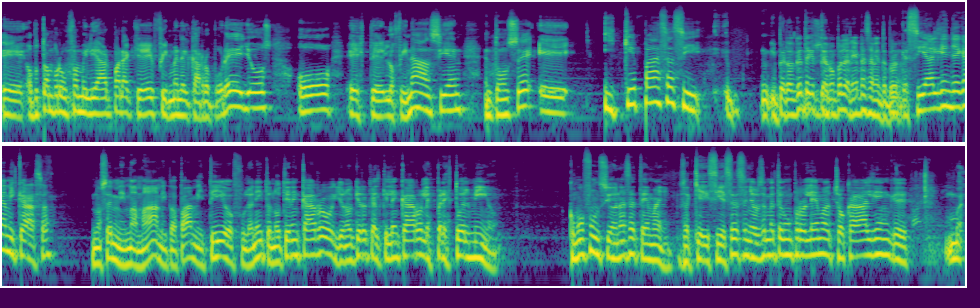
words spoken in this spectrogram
eh, optan por un familiar para que firmen el carro por ellos o este, lo financien. Entonces, eh, ¿Y qué pasa si, eh, y perdón que te interrumpa la línea de pensamiento, pero que si alguien llega a mi casa, no sé, mi mamá, mi papá, mi tío, fulanito, no tienen carro, yo no quiero que alquilen carro, les presto el mío. ¿Cómo funciona ese tema ahí? O sea, que si ese señor se mete en un problema, choca a alguien, que, bueno,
